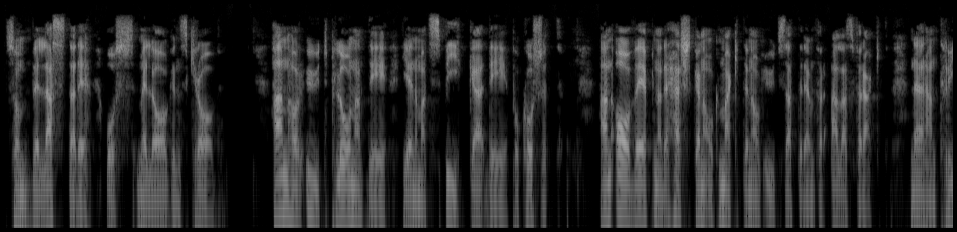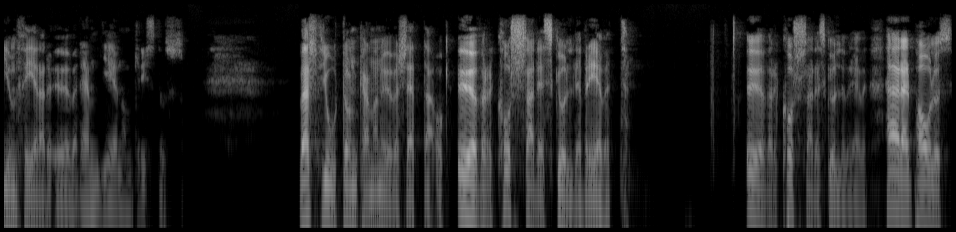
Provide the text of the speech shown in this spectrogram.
som belastade oss med lagens krav. Han har utplånat det genom att spika det på korset. Han avväpnade härskarna och makterna och utsatte dem för allas förakt när han triumferade över dem genom Kristus. Vers 14 kan man översätta och överkorsade skuldebrevet. Överkorsade skuldebrevet. Här är Paulus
